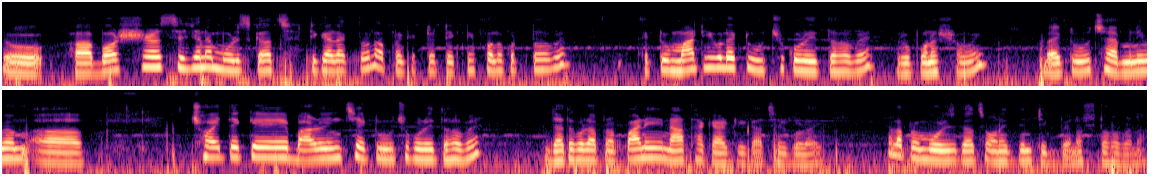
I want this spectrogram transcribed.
তো বর্ষার সিজনে মরিচ গাছ টিকে রাখতে হলে আপনাকে একটা টেকনিক ফলো করতে হবে। একটু মাটিগুলো একটু উঁচু করে দিতে হবে রোপণের সময় বা একটু উঁচু মিনিমাম ছয় থেকে বারো ইঞ্চি একটু উঁচু করে দিতে হবে, যাতে করে আপনার পানি না থাকে আর কি গাছের গোড়ায়। তাহলে আপনার মরিচ গাছ অনেক দিন টিকবে, নষ্ট হবে না।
